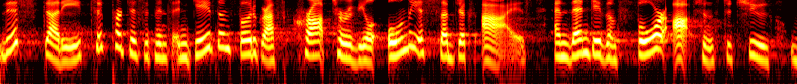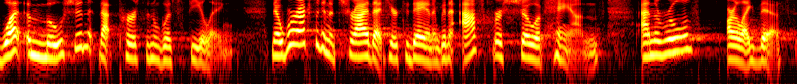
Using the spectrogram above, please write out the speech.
This study took participants and gave them photographs cropped to reveal only a subject's eyes, and then gave them four options to choose what emotion that person was feeling. Now, we're actually going to try that here today, and I'm going to ask for a show of hands. And the rules are like this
